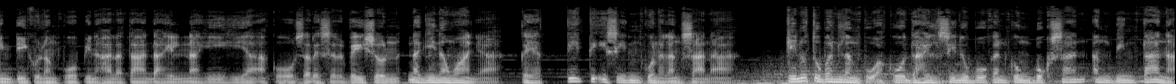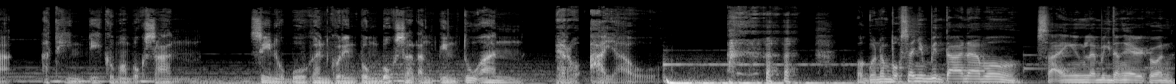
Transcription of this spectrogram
Hindi ko lang po pinahalata dahil nahihiya ako sa reservation na ginawa niya kaya titiisin ko na lang sana. Kinutuban lang po ako dahil sinubukan kong buksan ang bintana at hindi ko mabuksan. Sinubukan ko rin pong buksan ang pintuan pero ayaw. Huwag mo nang buksan yung bintana mo. Sayang yung lamig ng aircon.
